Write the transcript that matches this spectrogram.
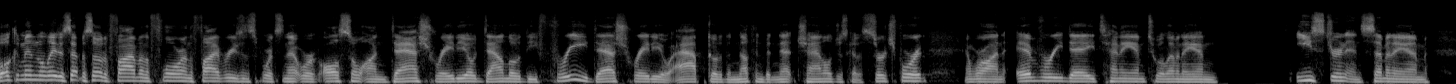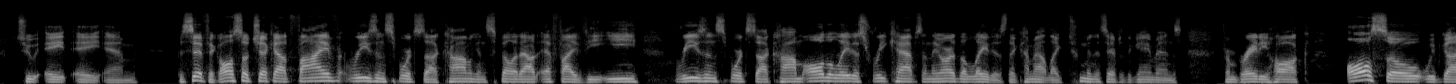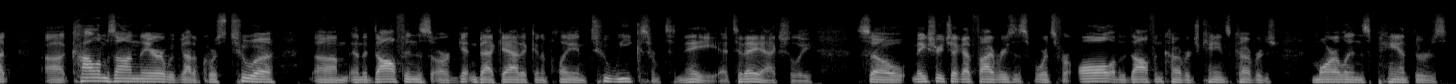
Welcome in the latest episode of Five on the Floor on the Five Reasons Sports Network, also on Dash Radio. Download the free Dash Radio app. Go to the Nothing But Net channel. Just got to search for it. And we're on every day, 10 a.m. to 11 a.m. Eastern and 7 a.m. to 8 a.m. Pacific. Also, check out 5reasonsports.com. You can spell it out F I V E, reasonsports.com. All the latest recaps, and they are the latest. They come out like two minutes after the game ends from Brady Hawk. Also, we've got uh, columns on there. We've got, of course, Tua. Um, and the Dolphins are getting back at it, going to play in two weeks from today, uh, today actually. So make sure you check out Five Reasons Sports for all of the Dolphin coverage, Canes coverage, Marlins, Panthers,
